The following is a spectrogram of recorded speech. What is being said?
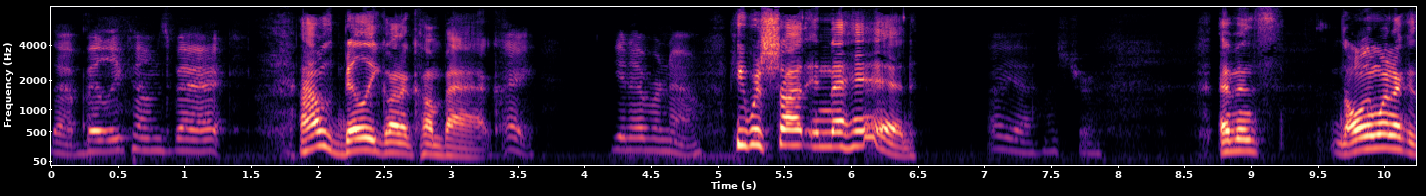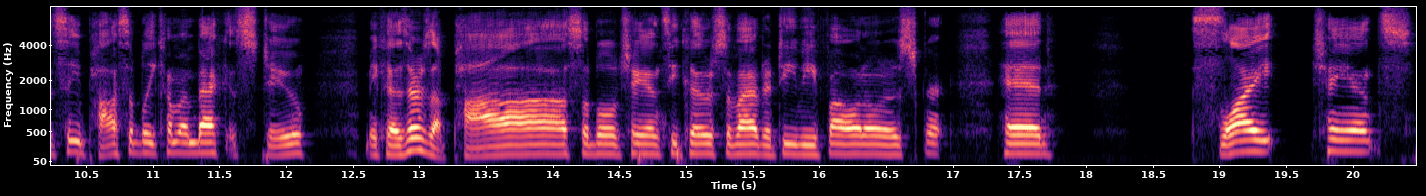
That Billy comes back. How's Billy gonna come back? Hey, you never know. He was shot in the head. Oh yeah, that's true. And then the only one I could see possibly coming back is Stu, because there's a possible chance he could have survived a TV falling on his head. Slight chance.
